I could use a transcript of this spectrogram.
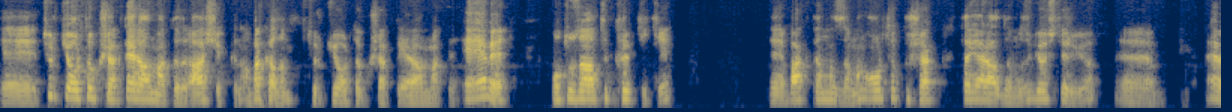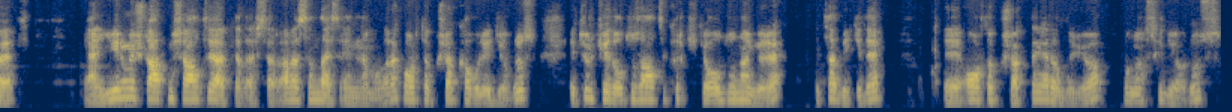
E, Türkiye orta kuşakta yer almaktadır. A şıkkına. Bakalım. Türkiye orta kuşakta yer almaktadır. E, evet. 36-42 e, baktığımız zaman orta kuşakta yer aldığımızı gösteriyor. E, evet. Yani 23 ile 66 arkadaşlar arasındaysa enlem olarak orta kuşak kabul ediyoruz. E, Türkiye'de 36-42 olduğuna göre e, tabii ki de e, orta kuşakta yer alıyor. Bunu siliyoruz.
